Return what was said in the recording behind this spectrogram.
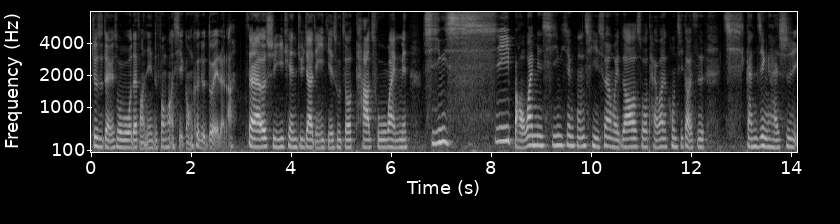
就是等于说窝在房间一直疯狂写功课就对了啦。再来二十一天居家检疫结束之后，踏出外面吸吸饱外面新鲜空气。虽然我也知道说台湾的空气到底是干净还是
